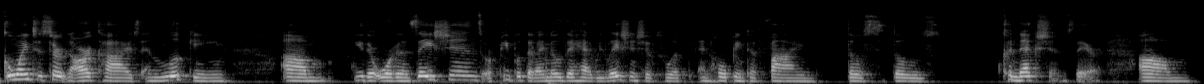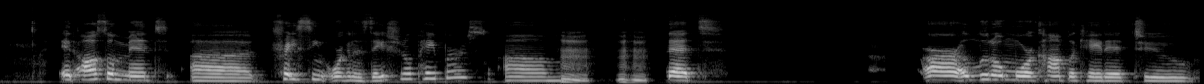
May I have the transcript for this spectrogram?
going to certain archives and looking um, either organizations or people that I know they had relationships with and hoping to find those those connections there. Um, it also meant uh, tracing organizational papers um, hmm. mm-hmm. that are a little more complicated to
